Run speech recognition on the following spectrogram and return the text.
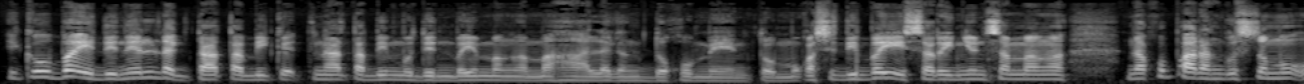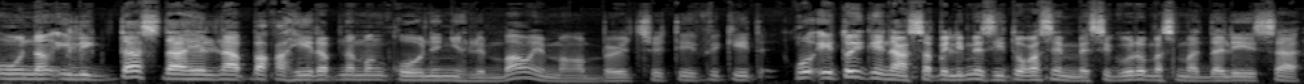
Ikaw ba, Edinel, nagtatabi, tinatabi mo din ba yung mga mahalagang dokumento mo? Kasi di ba isa rin yun sa mga, naku parang gusto mo unang iligtas dahil napakahirap namang kunin yung halimbawa, yung mga birth certificate. Kung ito'y kinasa Pilipinas, ito kasi may, siguro mas madali sa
